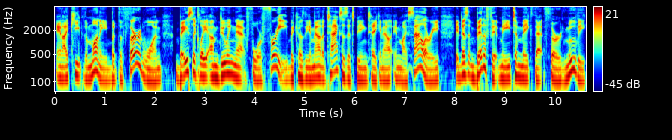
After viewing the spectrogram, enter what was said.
and I keep the money, but the third one, basically, I'm doing that for free because the amount of taxes that's being taken out in my salary, it doesn't benefit me to make that third movie.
